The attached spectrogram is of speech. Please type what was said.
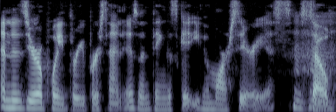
and then 0.3% is when things get even more serious. So Mhm.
